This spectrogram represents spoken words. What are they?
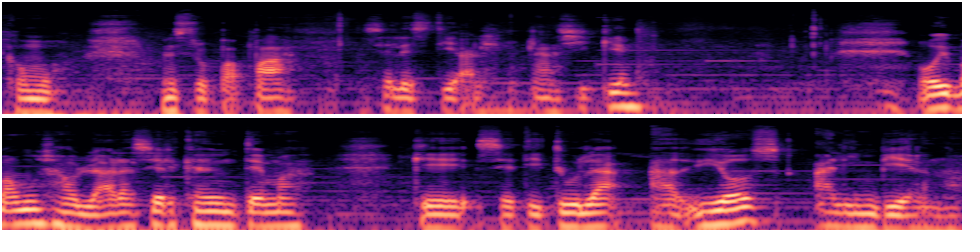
como nuestro Papá Celestial. Así que hoy vamos a hablar acerca de un tema que se titula Adiós al invierno.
